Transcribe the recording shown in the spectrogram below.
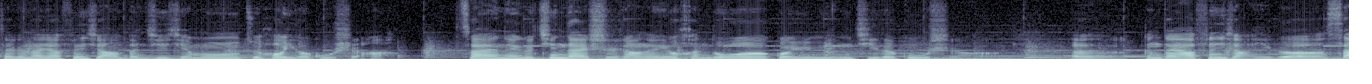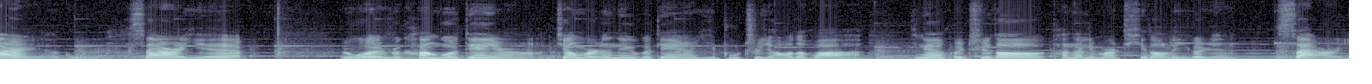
再跟大家分享本期节目最后一个故事哈，在那个近代史上呢，有很多关于铭记的故事啊。呃，跟大家分享一个赛二爷的故事。赛二爷，如果是看过电影姜文的那个电影《一步之遥》的话，应该会知道他那里面提到了一个人赛二爷。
